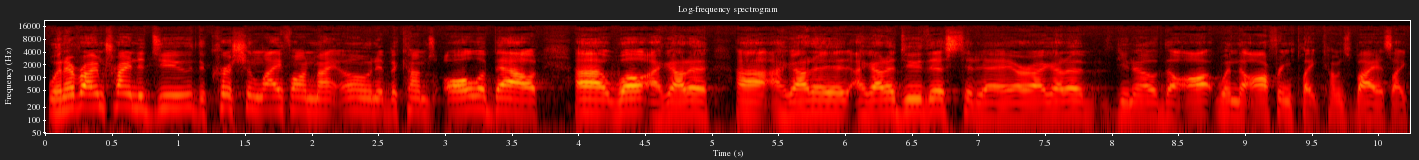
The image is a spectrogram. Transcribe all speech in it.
Whenever I'm trying to do the Christian life on my own, it becomes all about, uh, well, I gotta, I gotta, I gotta do this today, or I gotta, you know, the when the offering plate comes by, it's like,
